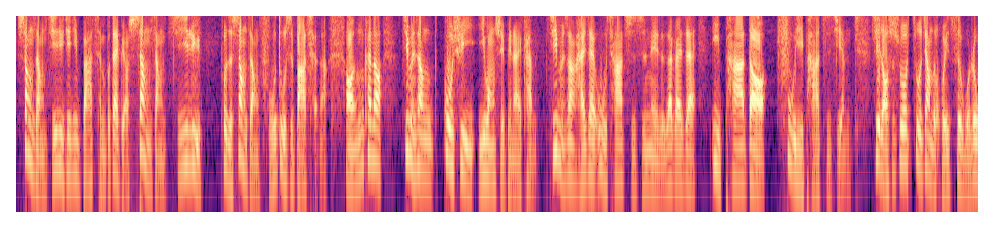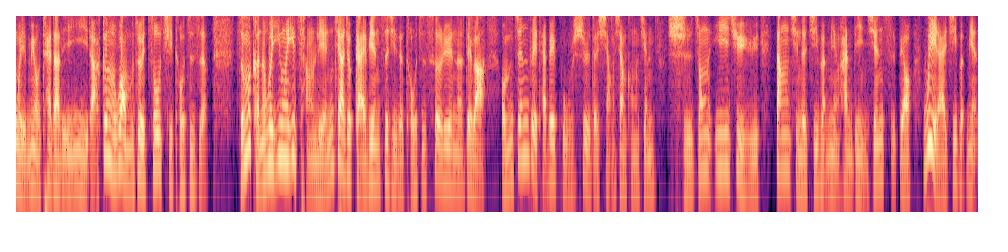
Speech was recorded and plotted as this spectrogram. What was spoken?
上涨几率接近八成，不代表上涨几率或者上涨幅度是八成啊。好，我们看到。基本上过去以往水平来看，基本上还在误差值之内的，大概在一趴到负一趴之间。所以老实说，做这样的回撤，我认为也没有太大的意义啦。更何况我们作为周期投资者，怎么可能会因为一场廉价就改变自己的投资策略呢？对吧？我们针对台北股市的想象空间，始终依据于当前的基本面和领先指标未来基本面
